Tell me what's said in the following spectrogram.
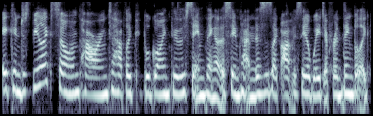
it can just be like so empowering to have like people going through the same thing at the same time. This is like obviously a way different thing, but like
